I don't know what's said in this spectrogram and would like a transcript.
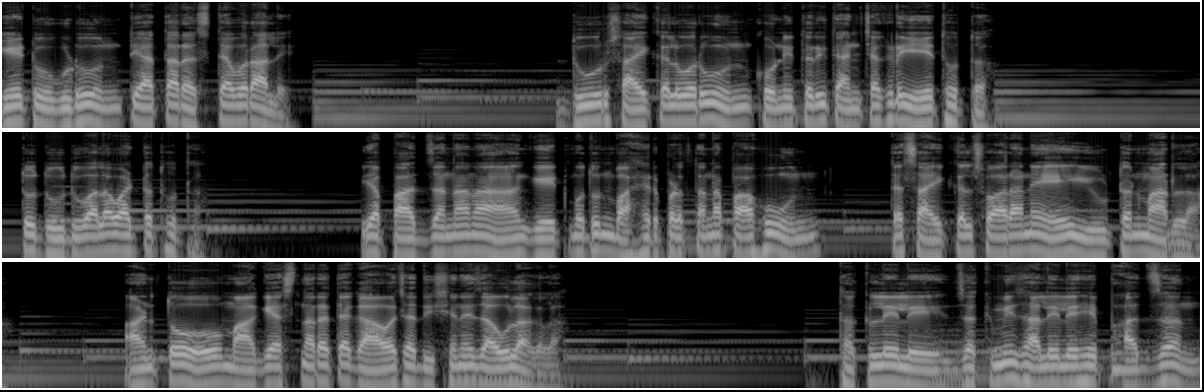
गेट उघडून ते आता रस्त्यावर आले. दूर सायकलवरून कोणीतरी त्यांच्याकडे येत होतं. तो दूधवाला वाटत होता. या पाच जणांना गेटमधून बाहेर पडताना पाहून त्या सायकलस्वाराने युटर्न मारला आणि तो मागे असणाऱ्या त्या गावाच्या दिशेने जाऊ लागला. थकलेले जखमी झालेले हे पाच जण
